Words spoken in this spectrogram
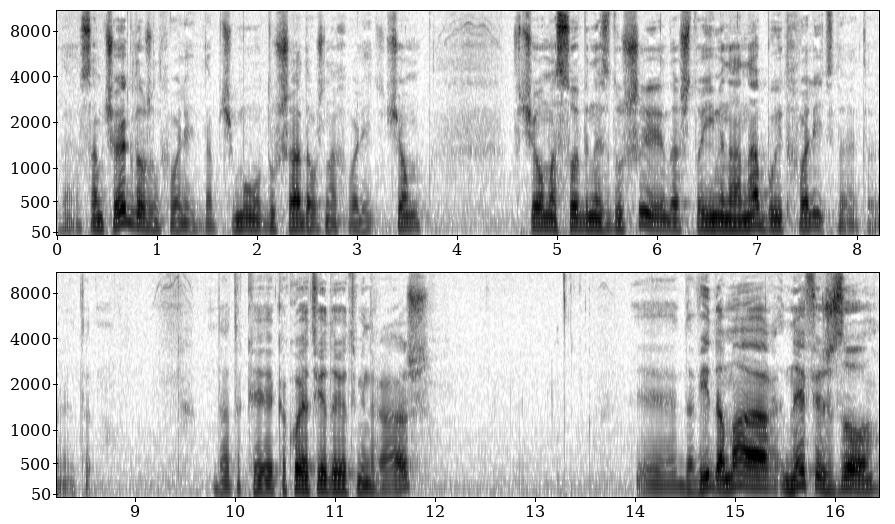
да. Сам человек должен хвалить, да, почему душа должна хвалить, в чем, в чем особенность души, да, что именно она будет хвалить, да, это, это, да, так э, какой ответ дает Минраж? Э, Давид Амар, нефеш зо,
